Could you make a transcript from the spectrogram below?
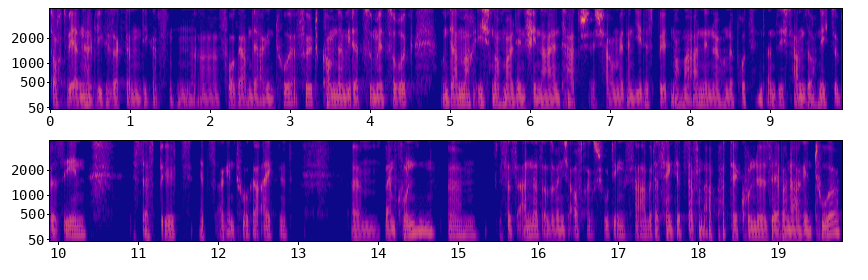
dort werden halt, wie gesagt, dann die ganzen äh, Vorgaben der Agentur erfüllt, kommen dann wieder zu mir zurück und da mache ich nochmal den finalen Touch. Ich schaue mir dann jedes Bild nochmal an in der 100%-Ansicht, haben sie auch nichts übersehen. Ist das Bild jetzt Agentur geeignet? Ähm, beim Kunden ähm, ist das anders. Also wenn ich Auftragsshootings habe, das hängt jetzt davon ab, hat der Kunde selber eine Agentur.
